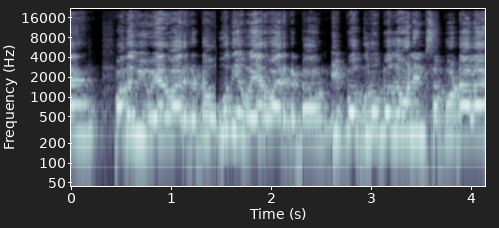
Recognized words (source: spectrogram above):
பதவி உயர்வா இருக்கட்டும் ஊதிய உயர்வா இருக்கட்டும் இப்போ குரு பகவானின் சப்போர்ட்டால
